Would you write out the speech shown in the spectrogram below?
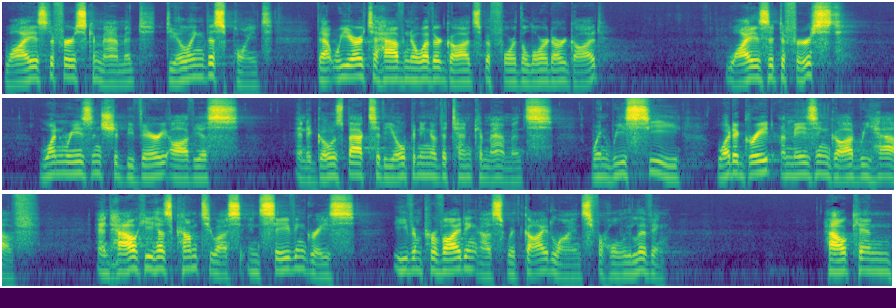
Why is the first commandment dealing this point that we are to have no other gods before the Lord our God? Why is it the first? One reason should be very obvious, and it goes back to the opening of the Ten Commandments when we see what a great, amazing God we have and how he has come to us in saving grace, even providing us with guidelines for holy living. How can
